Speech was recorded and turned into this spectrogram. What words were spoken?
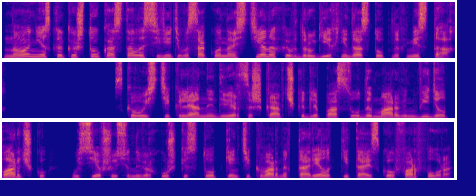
но несколько штук осталось сидеть высоко на стенах и в других недоступных местах. Сквозь стеклянные дверцы шкафчика для посуды Марвин видел парочку, усевшуюся на верхушке стопки антикварных тарелок китайского фарфора.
